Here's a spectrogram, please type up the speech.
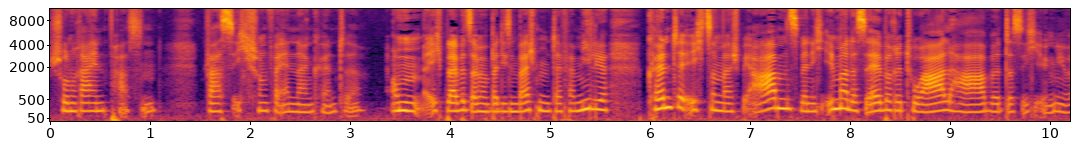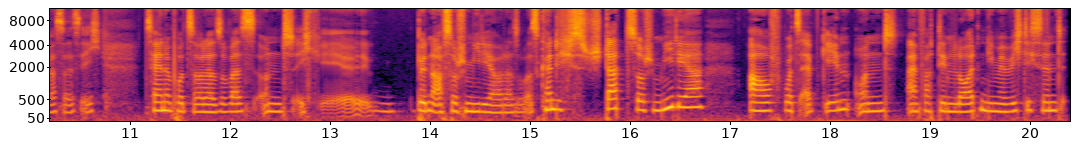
schon reinpassen, was ich schon verändern könnte um, ich bleibe jetzt einfach bei diesem Beispiel mit der Familie, könnte ich zum Beispiel abends, wenn ich immer dasselbe Ritual habe, dass ich irgendwie, was weiß ich, Zähne putze oder sowas und ich äh, bin auf Social Media oder sowas, könnte ich statt Social Media auf WhatsApp gehen und einfach den Leuten, die mir wichtig sind,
